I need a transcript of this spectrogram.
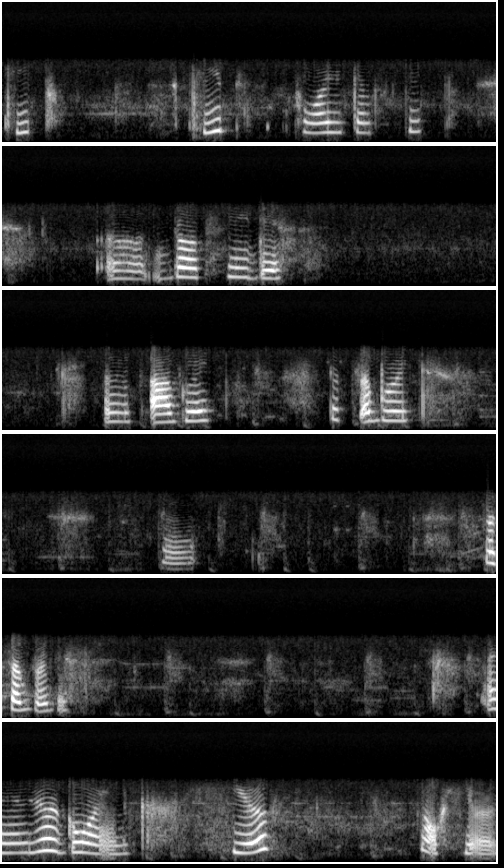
skip. Skip. Why you can skip? Uh, don't need this. And upgrade. Let's upgrade. Let's upgrade this. And we're going here. No, here.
